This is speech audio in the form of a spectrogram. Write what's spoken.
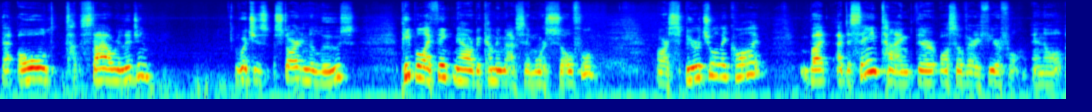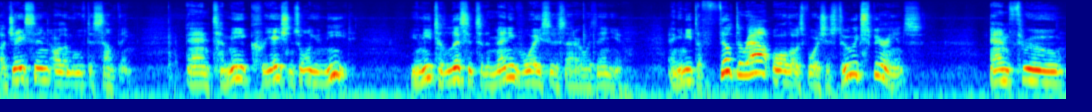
that old t- style religion, which is starting to lose. People, I think, now are becoming, I would say, more soulful or spiritual, they call it. But at the same time, they're also very fearful and they'll adjacent or they'll move to something. And to me, creation's all you need. You need to listen to the many voices that are within you. And you need to filter out all those voices through experience and through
